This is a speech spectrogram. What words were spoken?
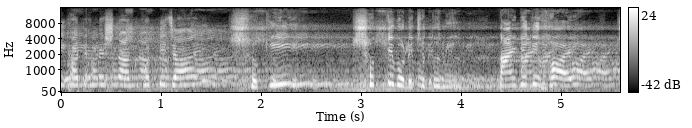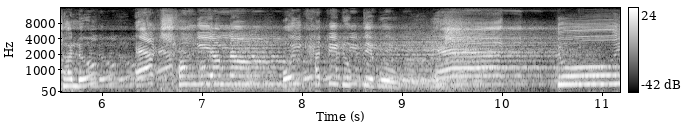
ওই ঘাটে আমরা স্নান করতে যাই। সখী, সত্যি বলেছ তুমি। তাই যদি হয়, চলো একসঙ্গে আমরা ওই ঘাটে ডুব দেব। এক, দুই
